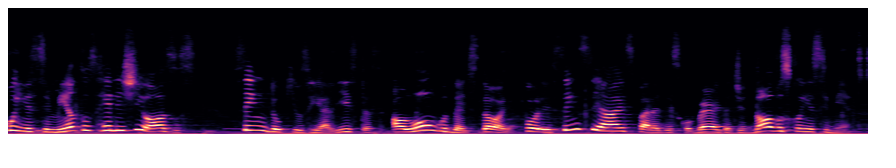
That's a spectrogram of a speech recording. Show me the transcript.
conhecimentos religiosos, sendo que os realistas, ao longo da história, foram essenciais para a descoberta de novos conhecimentos.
